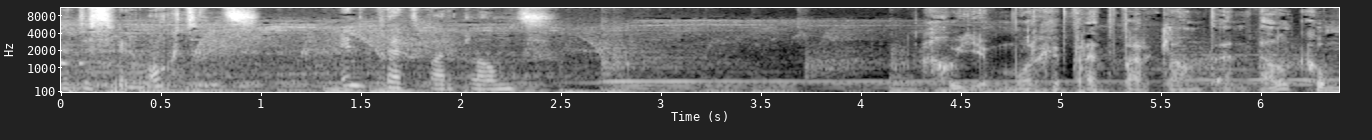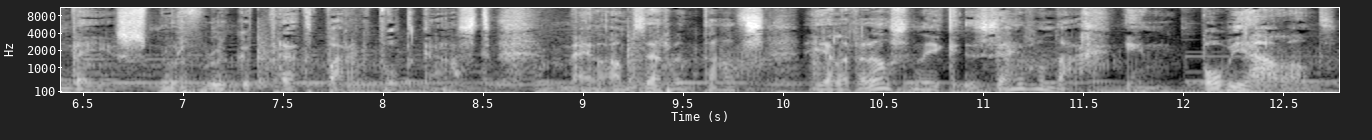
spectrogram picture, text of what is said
Het is weer ochtend in Pretparkland. Goedemorgen pretparkland en welkom bij je smurfelijke pretparkpodcast. Mijn naam is Erwin Taats Jelle Verels en ik zijn vandaag in Bobbejaanland.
